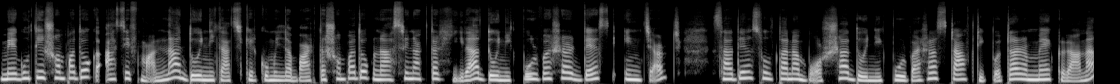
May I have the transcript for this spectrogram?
মেগুতির সম্পাদক আসিফ মান্না, দৈনিক আজকের কুমিল্লা বার্তা সম্পাদক নাসরিন আক্তার হীরা, দৈনিক পূর্বাশার ডেস্ক ইনচার্জ সাদিয়া সুলতানা বর্ষা, দৈনিক পূর্বাশার স্টাফ রিপোর্টার মেক রানা,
